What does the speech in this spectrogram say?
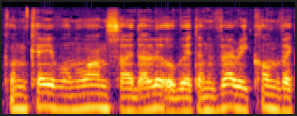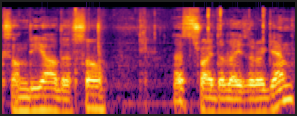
concave on one side a little bit and very convex on the other. So let's try the laser again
